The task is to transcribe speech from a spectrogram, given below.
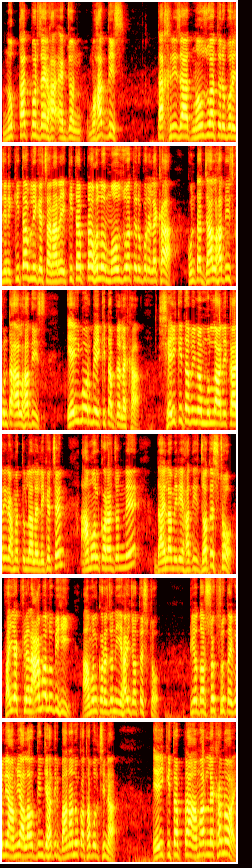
নুক্কাত পর্যায়ের একজন মুহাদ্দিস। তাখরিজাত মৌজুয়াতের উপরে যিনি কিতাব লিখেছেন, আর এই কিতাবটা হলো মৌজুয়াতের উপরে লেখা। কোনটা জাল হাদিস, কোনটা আল হাদিস, এই মর্মে কিতাবটা লেখা। সেই কিতাব ইমাম মুল্লা আলী কারি রহমতুল্লাহ আলাই লিখেছেন, আমল করার জন্যে দাইলামিরি হাদিস যথেষ্ট। ফাইয়াক ফিয়াল আমালু বিহি, আমল করার জন্য ইহাই যথেষ্ট। প্রিয় দর্শক শ্রোতা, এগুলি আমি আলাউদ্দিন জাহাদির বানানো কথা বলছি না। এই কিতাবটা আমার লেখা নয়,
